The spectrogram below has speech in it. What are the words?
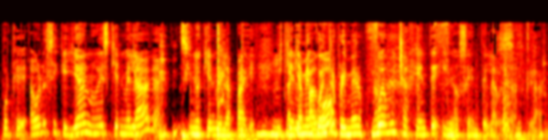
porque ahora sí que ya no es quien me la haga, sino quien me la pague. Y quien, la me encuentre primero. Fue mucha gente inocente, la verdad. Sí, claro.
